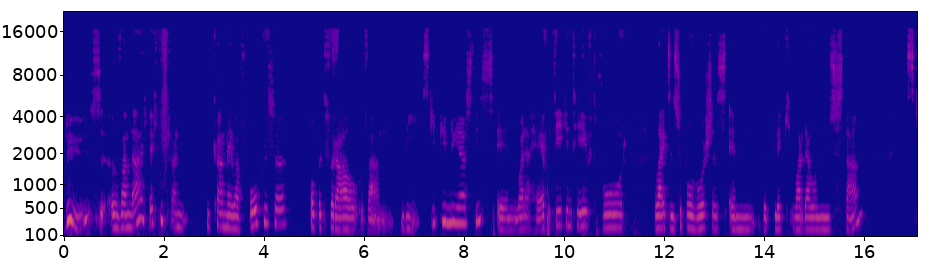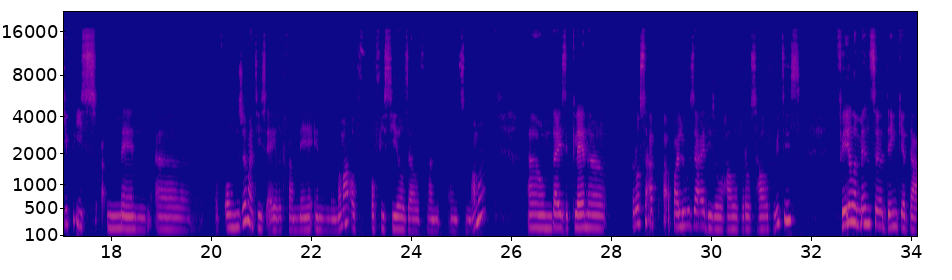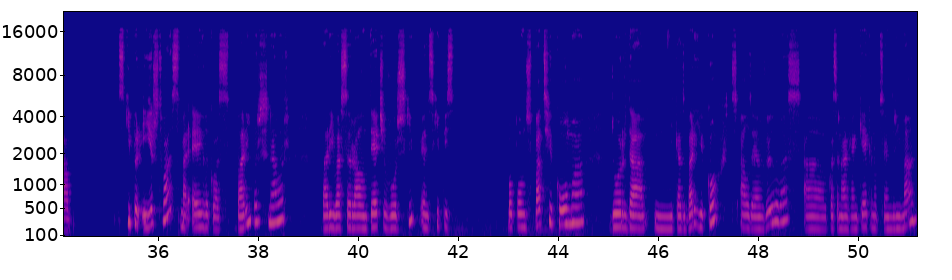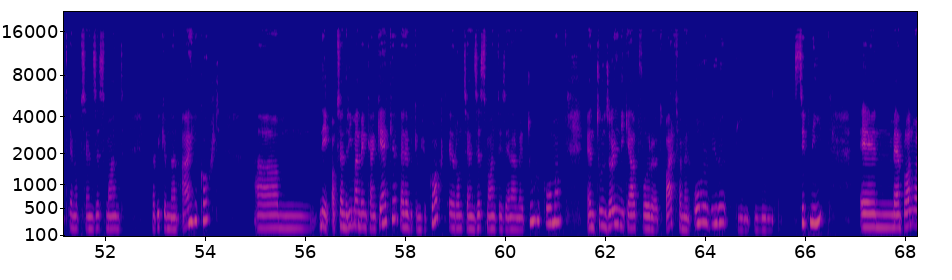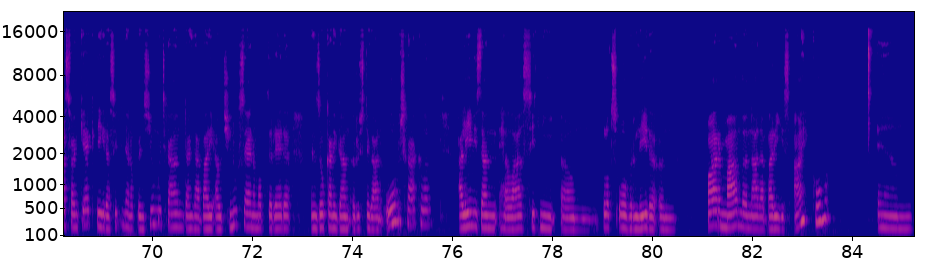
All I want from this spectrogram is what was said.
Dus vandaag dacht ik van, ik ga mij wat focussen op het verhaal van wie Skipje nu juist is en wat hij betekend heeft voor Light and Supple Horses en de plek waar dat we nu staan. Skip is mijn uh, of onze, want die is eigenlijk van mij en mijn mama, of officieel zelf van ons mama. Um, dat is de kleine rosse Appaloosa, die zo half ros, half wit is. Vele mensen denken dat Skipper eerst was, maar eigenlijk was Barry er sneller. Barry was er al een tijdje voor Skip en Skip is op ons pad gekomen Doordat ik had Barry gekocht als hij een veulen was. Uh, ik was naar gaan kijken op zijn drie maand. En op zijn zes maand heb ik hem dan aangekocht. Um, nee, op zijn drie maand ben ik gaan kijken. Dan heb ik hem gekocht. En rond zijn zes maand is hij naar mij toegekomen. En toen zorgde ik eigenlijk voor het paard van mijn overburen. Die noemde Sydney. En mijn plan was van, kijk, tegen dat Sydney dan op pensioen moet gaan, dan gaat Barry oud genoeg zijn om op te rijden. En zo kan ik dan rustig aan overschakelen. Alleen is dan helaas Sydney um, plots overleden een paar maanden nadat Barry is aangekomen. En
